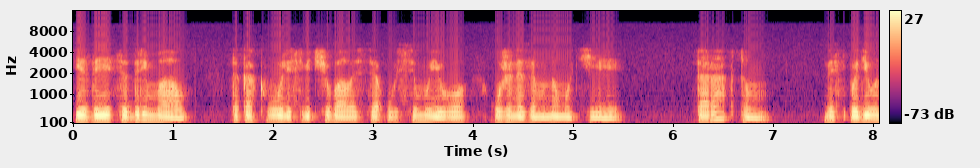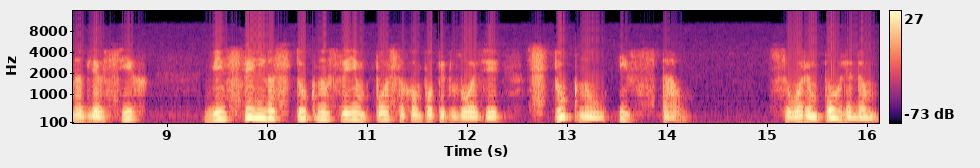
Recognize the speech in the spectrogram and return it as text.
і, здається, дрімав, така кволість відчувалася у всьому його уже неземному тілі. Та раптом, несподівано для всіх, він сильно стукнув своїм посохом по підлозі, стукнув і встав. Суворим поглядом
